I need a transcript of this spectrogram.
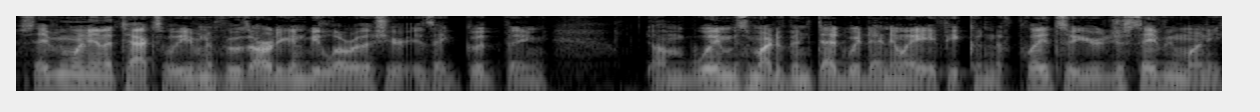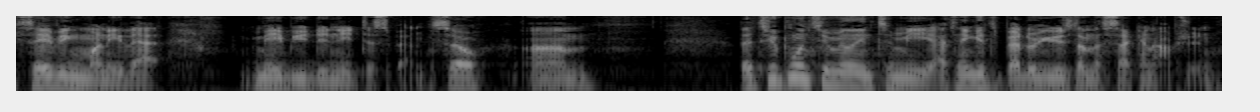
saving money on the tax bill, even if it was already going to be lower this year, is a good thing. Um, Williams might have been dead weight anyway if he couldn't have played, so you're just saving money, saving money that maybe you didn't need to spend. So um, the 2.2 million to me, I think it's better used on the second option.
